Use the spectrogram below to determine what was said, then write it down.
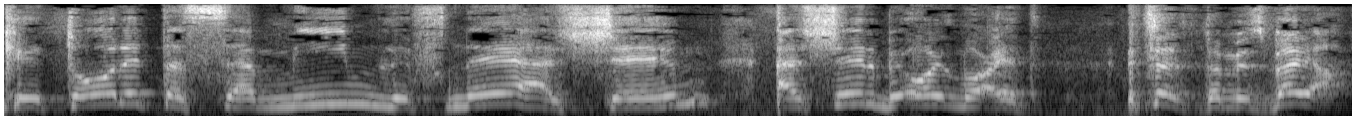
Ketoret Asamim Lifnei Hashem, Asher Be'oil Moed. It says, the Mizbeach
